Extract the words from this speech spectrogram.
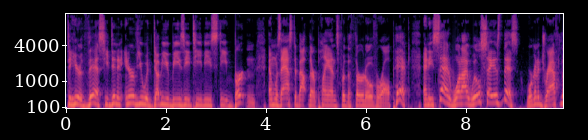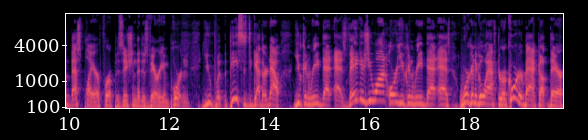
to hear this. He did an interview with WBZ TV's Steve Burton and was asked about their plans for the third overall pick. And he said, What I will say is this we're going to draft the best player for a position that is very important. You put the pieces together. Now, you can read that as vague as you want, or you can read that as we're going to go after a quarterback up there.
